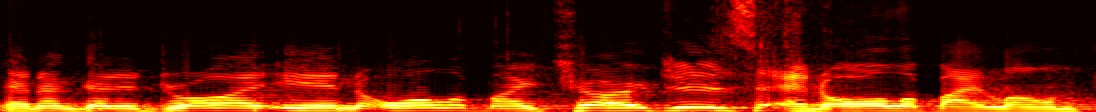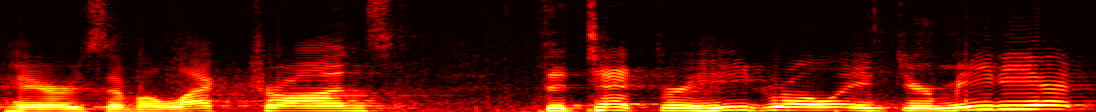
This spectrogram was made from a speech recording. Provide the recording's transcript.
And I'm going to draw in all of my charges and all of my lone pairs of electrons. The tetrahedral intermediate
